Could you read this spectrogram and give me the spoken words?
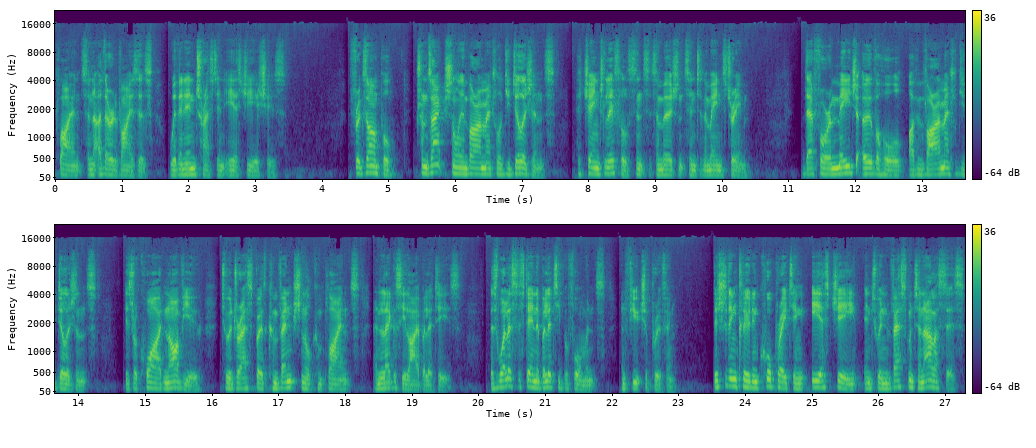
clients, and other advisors with an interest in ESG issues. For example, transactional environmental due diligence has changed little since its emergence into the mainstream. Therefore, a major overhaul of environmental due diligence is required, in our view, to address both conventional compliance and legacy liabilities, as well as sustainability performance and future proofing. This should include incorporating ESG into investment analysis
